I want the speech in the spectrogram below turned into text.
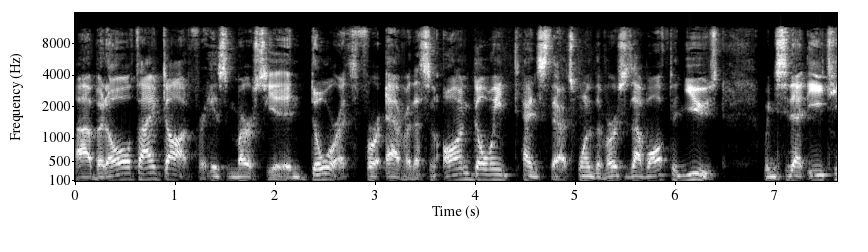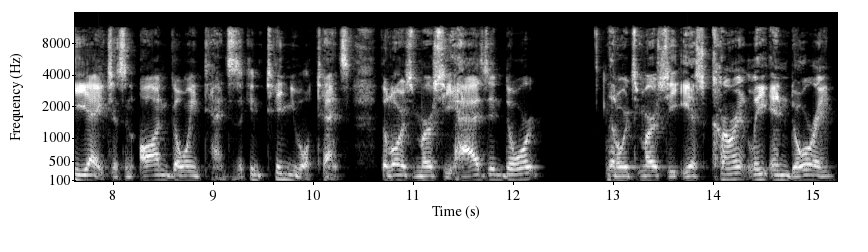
Uh, but oh, thank God for his mercy. It endureth forever. That's an ongoing tense there. It's one of the verses I've often used. When you see that ETH, it's an ongoing tense. It's a continual tense. The Lord's mercy has endured. The Lord's mercy is currently enduring.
